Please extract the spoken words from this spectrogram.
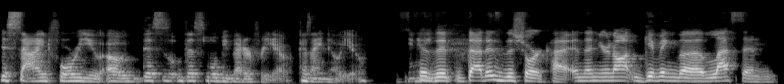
decide for you oh this is this will be better for you because i know you because you know? that is the shortcut and then you're not giving the lesson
